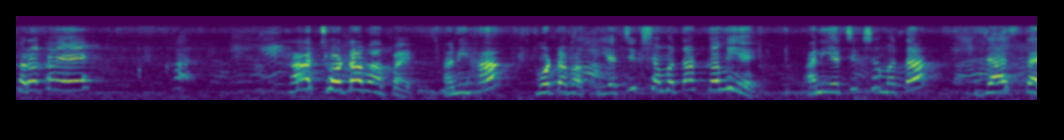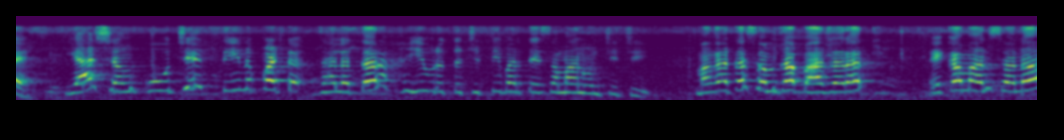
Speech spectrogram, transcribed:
खरं काय आहे हा छोटा माप आहे आणि हा मोठा माप याची क्षमता कमी आहे आणि याची क्षमता जास्त आहे. या शंकूचे तीन पट झालं तर ही वृत्तचित्ती भरते समान उंचीची. मग आता समजा बाजारात एका माणसानं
